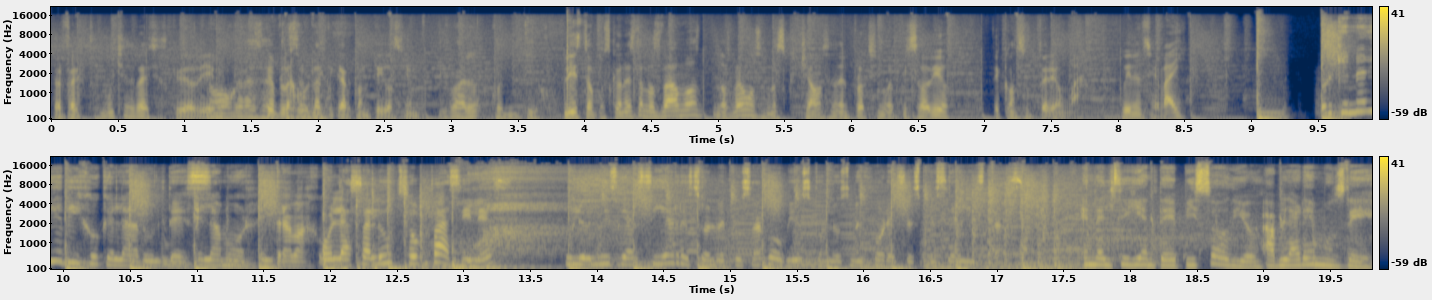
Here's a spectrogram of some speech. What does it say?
Perfecto. Muchas gracias, querido Diego. No, gracias. Qué placer platicar contigo siempre. Igual contigo. Listo, pues con esto nos vamos. Nos vemos o nos escuchamos en el próximo episodio de Consultorio Humano. Cuídense, bye. Porque nadie dijo que la adultez, el amor, el trabajo o la salud son fáciles. Julio Luis García resuelve tus agobios con los mejores especialistas. En el siguiente episodio hablaremos de...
